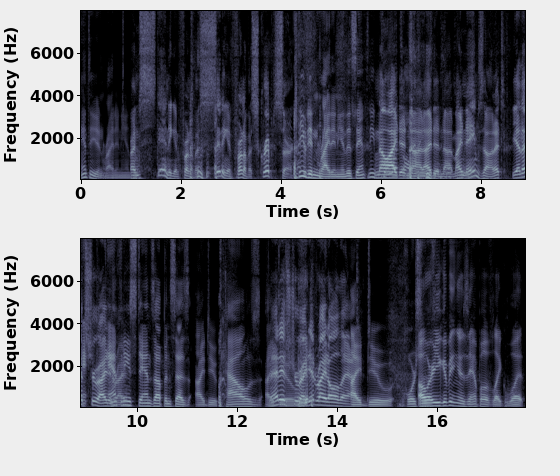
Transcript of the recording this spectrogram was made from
Anthony didn't write any of this. I'm standing in front of a sitting in front of a script, sir. You didn't write any of this, Anthony. No, I did not. I did not. My name's on it. Yeah, that's true. I didn't Anthony write. stands up and says, "I do cows. I That do, is true. I did write all that. I do horses." Oh, are you giving an example of like what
